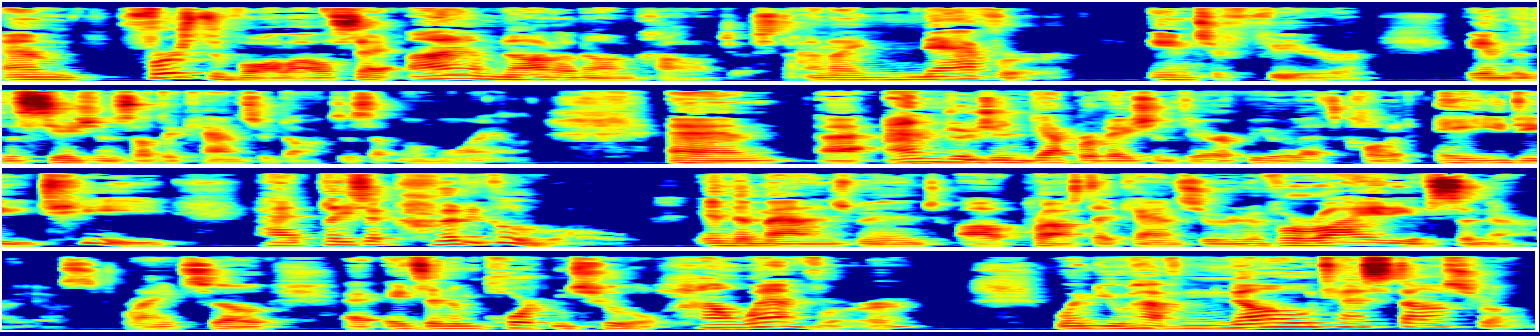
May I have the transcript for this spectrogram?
And first of all, I'll say I am not an oncologist, and I never interfere in the decisions of the cancer doctors at Memorial. And uh, androgen deprivation therapy, or let's call it ADT, had, plays a critical role in the management of prostate cancer in a variety of scenarios, right? So uh, it's an important tool. However, when you have no testosterone,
